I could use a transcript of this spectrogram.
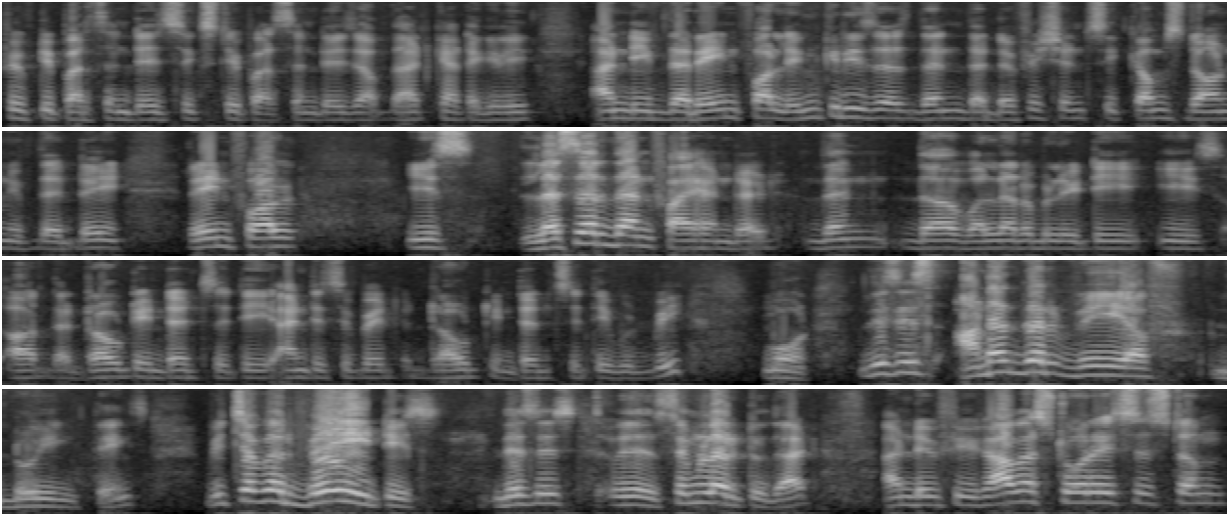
50 percentage 60 percentage of that category. And if the rainfall increases then the deficiency comes down. If the rain, rainfall is lesser than 500 then the vulnerability is or the drought intensity anticipated drought intensity would be more. This is another way of doing things. Whichever way it is this is uh, similar to that and if you have a storage system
